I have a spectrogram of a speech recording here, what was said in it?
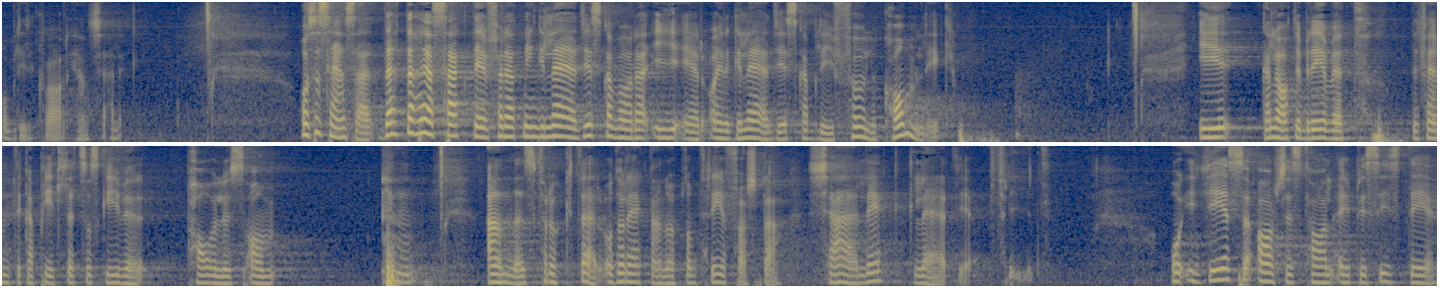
och blir kvar i hans kärlek. Och så säger han så här, detta har jag sagt er för att min glädje ska vara i er och er glädje ska bli fullkomlig. I Galaterbrevet, det femte kapitlet, så skriver Paulus om Andens frukter och då räknar han upp de tre första. Kärlek, glädje, frid. Och i Jesu avskedstal är precis det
